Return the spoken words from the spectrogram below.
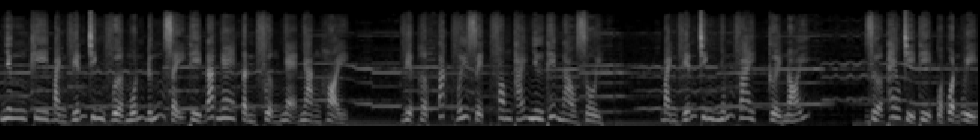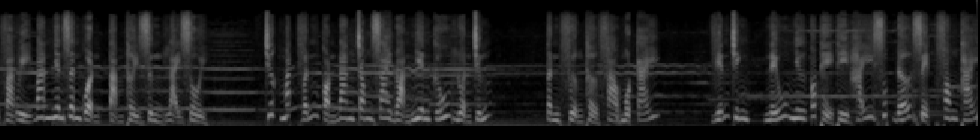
Nhưng khi Bành Viễn Trinh vừa muốn đứng dậy thì đã nghe Tần Phượng nhẹ nhàng hỏi. Việc hợp tác với dệt phong thái như thế nào rồi? Bành Viễn Trinh nhún vai, cười nói. Dựa theo chỉ thị của quận ủy và ủy ban nhân dân quận tạm thời dừng lại rồi. Trước mắt vẫn còn đang trong giai đoạn nghiên cứu luận chứng. Tần Phượng thở phào một cái. Viễn Trinh, nếu như có thể thì hãy giúp đỡ dệt phong thái.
